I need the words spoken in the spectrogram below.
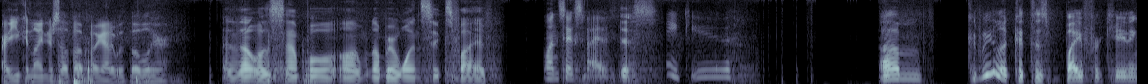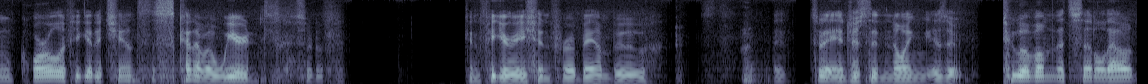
All right, you can line yourself up. I got it with bubble here. And that was sample um number one six five. 165. Yes. Thank you. Um, could we look at this bifurcating coral if you get a chance? This is kind of a weird sort of configuration for a bamboo. I'm sort of interested in knowing, is it two of them that settled out,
